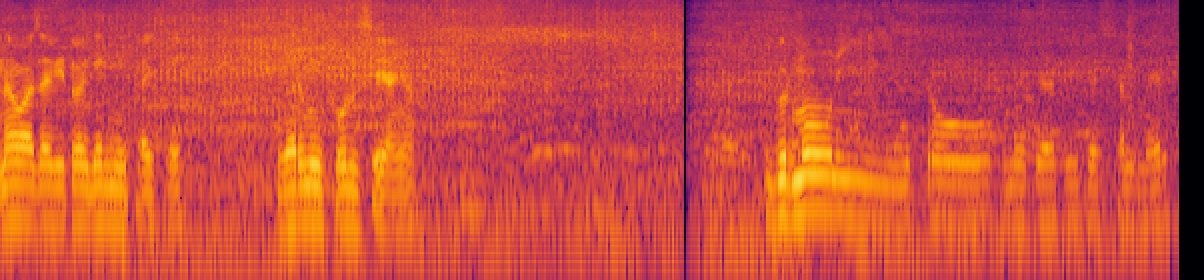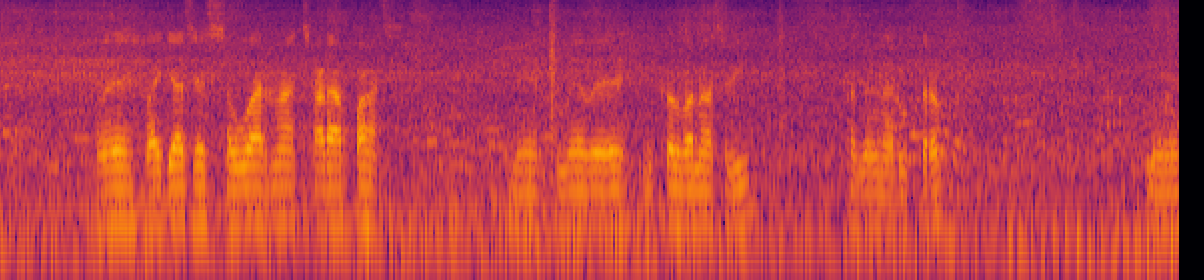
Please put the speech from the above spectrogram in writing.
નવા આવી તોય ગરમી થાય છે. ગરમી ફૂલ છે અહીંયા. ગુડ મોર્નિંગ મિત્રો. અમે અત્યારથી જેસલમેર. હવે વાગ્યા છે સવારના સાડા પાંચ. ને અમે હવે નીકળવાના છીએ આગળના રૂટ તરફ. ને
